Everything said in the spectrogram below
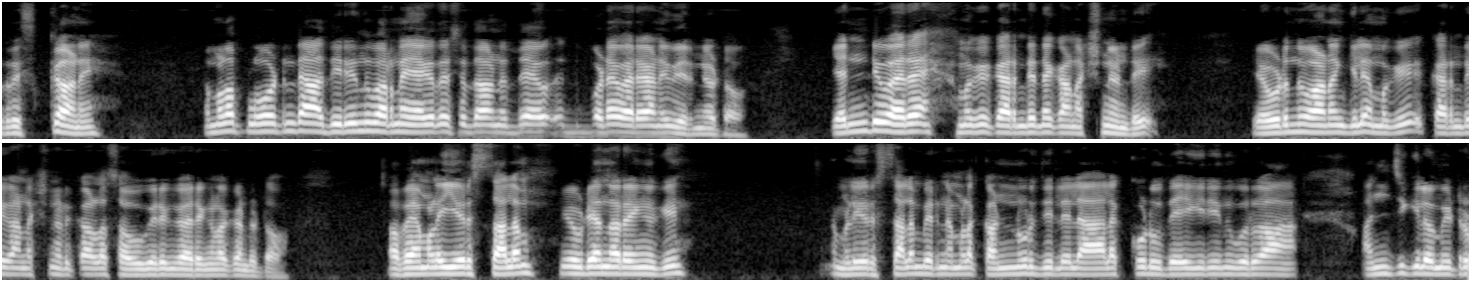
റിസ്ക് ആണ്. നമ്മളെ പ്ലോട്ടിന്റെ അതിര് എന്ന് പറഞ്ഞാൽ ഏകദേശം ഇതാണ്. ഇത് ഇവിടെ വരെയാണ് വരുന്നത് കേട്ടോ. എൻഡ് വരെ നമുക്ക് കറണ്ടിന്റെ കണക്ഷൻ ഉണ്ട്. എവിടെ നിന്ന് വേണമെങ്കിലും നമുക്ക് കറണ്ട് കണക്ഷൻ എടുക്കാനുള്ള സൗകര്യം കാര്യങ്ങളൊക്കെ ഉണ്ട് കേട്ടോ. അപ്പോൾ നമ്മൾ ഈ ഒരു സ്ഥലം എവിടെയാണെന്ന് നിങ്ങൾക്ക്? നമ്മൾ ഈ ഒരു സ്ഥലം വരുന്നത് നമ്മളെ കണ്ണൂർ ജില്ലയിലെ ആലക്കോട് ഉദയഗിരി എന്ന് ആ- അഞ്ച് കിലോമീറ്റർ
